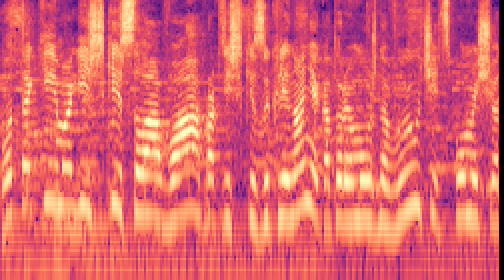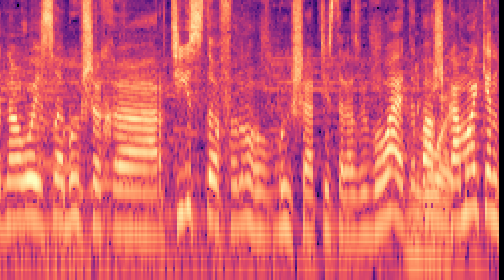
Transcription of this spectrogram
Вот такие магические слова, практически заклинания, которые можно выучить с помощью одного из бывших э, артистов. Ну, бывшие артисты разве бывает? Это Не Паша бывает. Камакин,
